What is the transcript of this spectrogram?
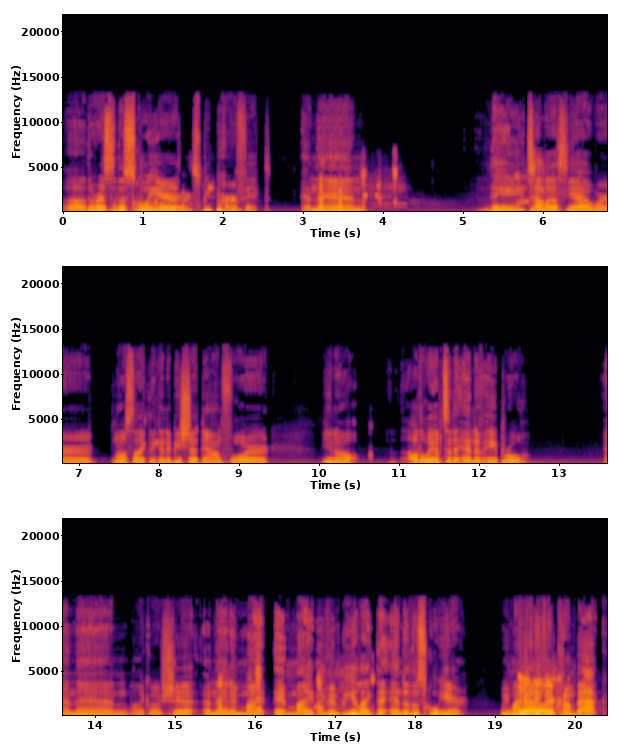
uh, the rest of the school year to be perfect. And then they tell us, yeah, we're most likely going to be shut down for, you know, all the way up to the end of April. And then like, oh shit. And then it might it might even be like the end of the school year. We might not even like- come back.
